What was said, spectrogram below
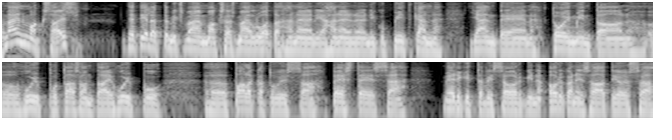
Mä en maksaisi te tiedätte, miksi mä en maksaisi, mä en luota häneen ja hänen niin kuin pitkän jänteen toimintaan huipputason tai huippupalkatuissa pesteissä – merkittävissä organisaatioissa,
